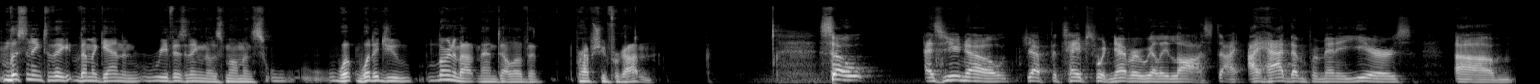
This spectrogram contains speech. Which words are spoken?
Listening to the, them again and revisiting those moments, what what did you learn about Mandela that perhaps you'd forgotten? So, as you know, Jeff, the tapes were never really lost. I, I had them for many years. Um,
